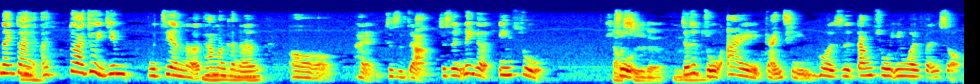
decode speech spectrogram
那一段，嗯哎、对啊，就已经不见了。他们可能嗯，呃，嘿，就是这样，就是那个因素消阻失了，嗯就是阻碍感情，或者是当初因为分手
